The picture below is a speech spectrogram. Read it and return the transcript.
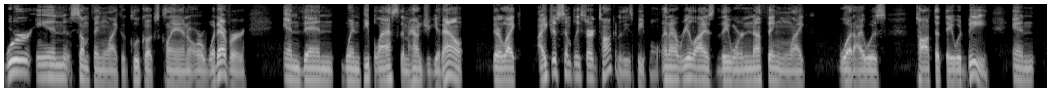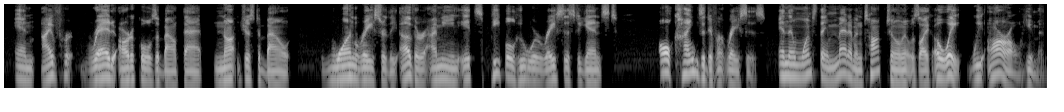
were in something like a Ku Klux Klan or whatever, and then when people ask them, "How'd you get out?" they're like, "I just simply started talking to these people, and I realized they were nothing like what I was taught that they would be." And and I've heard, read articles about that, not just about one race or the other. I mean, it's people who were racist against all kinds of different races. And then once they met him and talked to him, it was like, oh, wait, we are all human,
